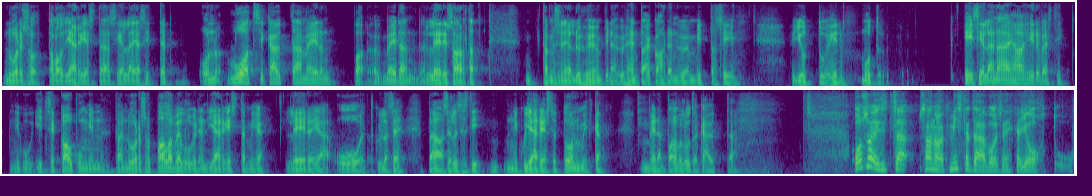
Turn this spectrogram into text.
nuorisotalo järjestää siellä, ja sitten on luotsi käyttää meidän meidän leirisaarta tämmöisenä lyhyempinä yhden tai kahden yön mittaisiin juttuihin, mutta ei siellä enää ihan hirveästi niin kuin itse kaupungin tai nuorisopalveluiden järjestämiä leirejä ole, että kyllä se pääasiallisesti niin kuin järjestöt on, mitkä meidän palveluita käyttää. Osaisit sä sanoa, että mistä tämä voisi ehkä johtuu,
